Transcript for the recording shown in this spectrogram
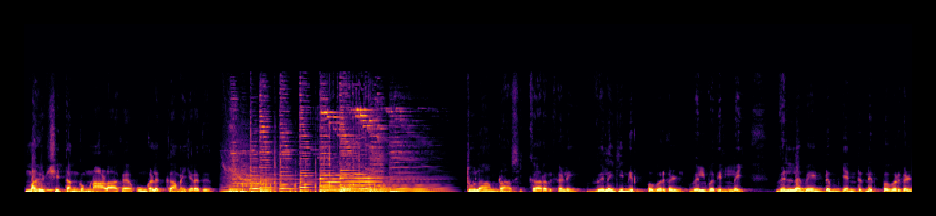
மகிழ்ச்சி தங்கும் நாளாக உங்களுக்கு அமைகிறது. துலாம் ராசிக்காரர்களே விலகி நிற்பவர்கள் வெல்வதில்லை. வெல்ல வேண்டும் என்று நிற்பவர்கள்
